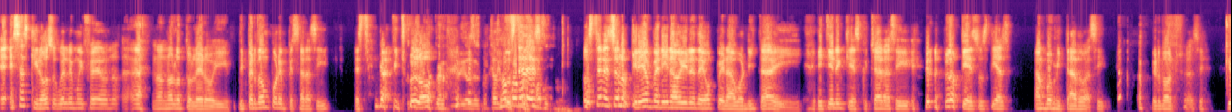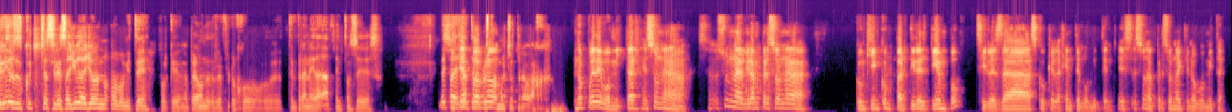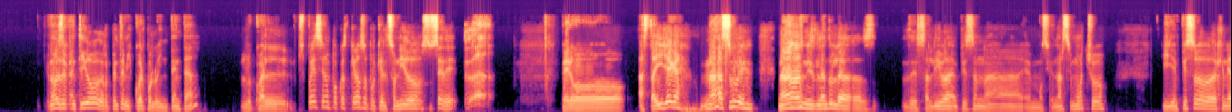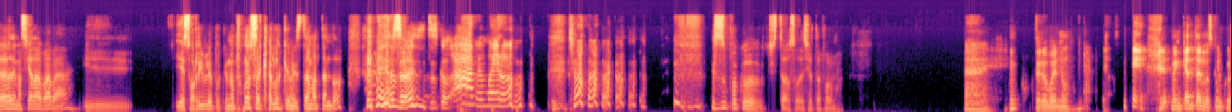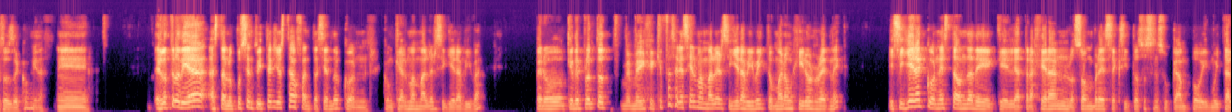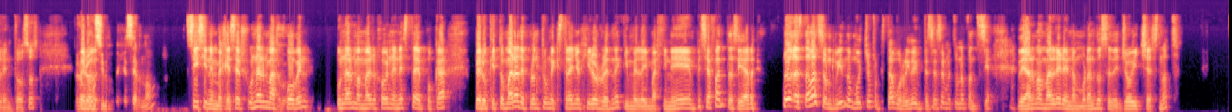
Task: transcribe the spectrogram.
e- es asqueroso, huele muy feo, no, Ah, no, no lo tolero y, y perdón por empezar así este capítulo. Bueno, queridos escuchas, no Ustedes-. Ustedes solo querían venir a oír de ópera bonita y, y tienen que escuchar así lo que sus tías han vomitado así. Perdón, así. Queridos escuchas, si les ayuda, yo no vomité porque me operaron de reflujo de temprana edad, entonces. De Su tía Pablo- mucho trabajo. No puede vomitar, es una, es una gran persona con quien compartir el tiempo si les da asco que la gente vomite. Es, es una persona que no vomita. No es mentido, de repente mi cuerpo lo intenta, lo cual pues, puede ser un poco asqueroso porque el sonido sucede, pero hasta ahí llega, nada sube, nada más mis glándulas de saliva empiezan a emocionarse mucho y empiezo a generar demasiada baba y, y es horrible porque no puedo sacar lo que me está matando, sabes, entonces como, ¡ah, me muero! Es un poco chistoso de cierta forma. Ay, pero bueno, me encantan los concursos de comida. Eh, el otro día hasta lo puse en Twitter, yo estaba fantaseando con, con que Alma Mahler siguiera viva, pero que de pronto me, me dije, ¿qué pasaría si Alma Mahler siguiera viva y tomara un giro redneck? y siguiera con esta onda de que le atrajeran los hombres exitosos en su campo y muy talentosos. Pero, Pero- como sin envejecer, ¿no? Sí, sin envejecer. Un alma joven, un alma más joven en esta época, pero que tomara de pronto un extraño giro redneck y me la imaginé, empecé a fantasear. Estaba sonriendo mucho porque estaba aburrido y empecé a hacerme una fantasía de Alma Mahler enamorándose de Joey Chestnut,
